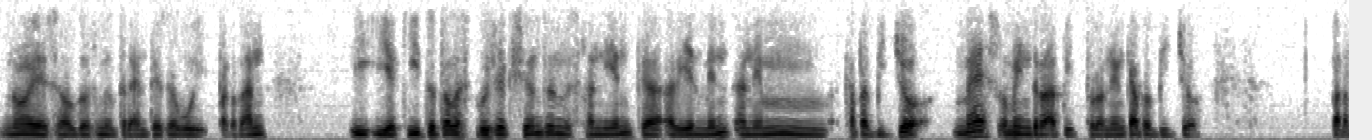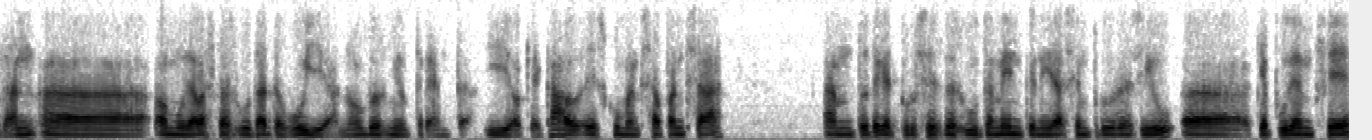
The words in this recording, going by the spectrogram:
no és el 2030, és avui. Per tant, i, i aquí totes les projeccions ens estan dient que, evidentment, anem cap a pitjor. Més o menys ràpid, però anem cap a pitjor. Per tant, eh, el model està esgotat avui ja, no el 2030. I el que cal és començar a pensar amb tot aquest procés d'esgotament que anirà sent progressiu, eh, què podem fer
